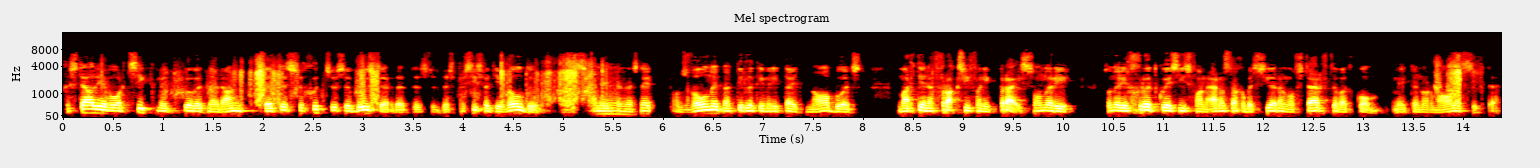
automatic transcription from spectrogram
gestel jy word siek met COVID nou dan dit is so goed soos 'n booster. Dit is dit is presies wat jy wil doen. Ons inenting is net ons wil net natuurlike immuniteit naboots maar teen 'n fraksie van die prys sonder die sonder die groot kwessies van ernstige besering of sterfte wat kom met 'n normale siekte.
